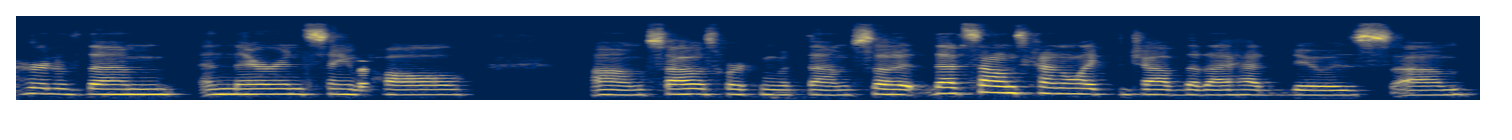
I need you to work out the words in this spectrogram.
heard of them, and they're in St. Paul. Um, so I was working with them. So that sounds kind of like the job that I had to do is um,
